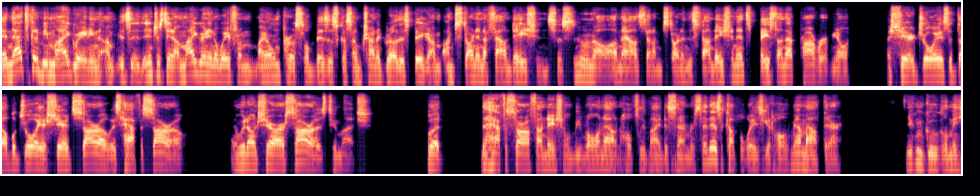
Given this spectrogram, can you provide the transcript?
And that's going to be migrating. Um, it's interesting. I'm migrating away from my own personal business because I'm trying to grow this bigger. I'm, I'm starting a foundation. So soon I'll announce that I'm starting this foundation. It's based on that proverb, you know, a shared joy is a double joy. A shared sorrow is half a sorrow. And we don't share our sorrows too much. But the Half a Sorrow Foundation will be rolling out hopefully by December. So there's a couple ways you get hold of me. I'm out there. You can Google me.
